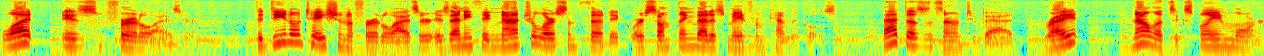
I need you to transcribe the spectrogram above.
What is fertilizer? The denotation of fertilizer is anything natural or synthetic or something that is made from chemicals. That doesn't sound too bad, right? Now let's explain more.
